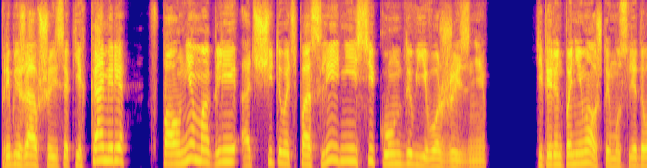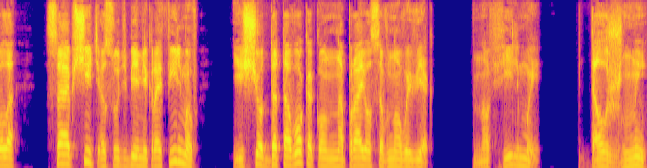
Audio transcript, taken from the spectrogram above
приближавшиеся к их камере, вполне могли отсчитывать последние секунды в его жизни. Теперь он понимал, что ему следовало сообщить о судьбе микрофильмов еще до того, как он направился в новый век. Но фильмы должны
